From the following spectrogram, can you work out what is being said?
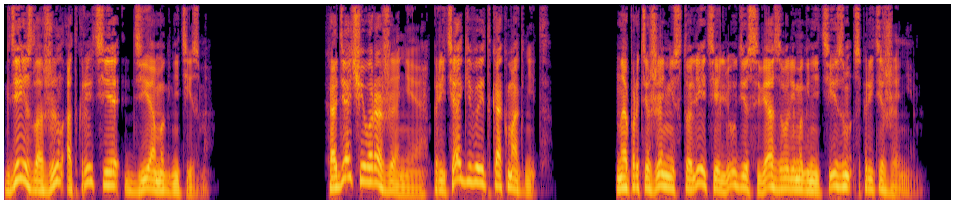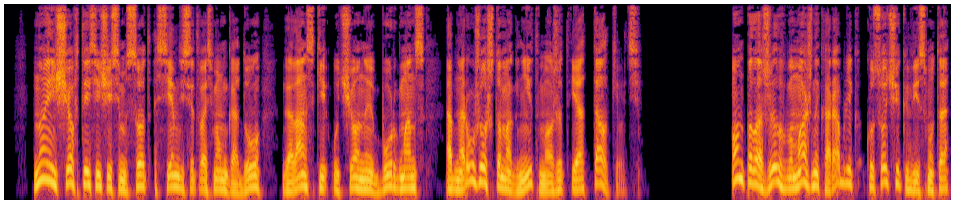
где изложил открытие диамагнетизма. Ходячее выражение притягивает как магнит. На протяжении столетий люди связывали магнетизм с притяжением. Но еще в 1778 году голландский ученый Бургманс обнаружил, что магнит может и отталкивать. Он положил в бумажный кораблик кусочек висмута,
